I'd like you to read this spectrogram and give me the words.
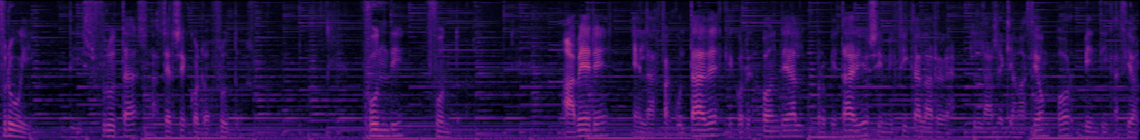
Frui, disfrutas hacerse con los frutos. Fundi, fundo. Avere, en las facultades que corresponde al propietario significa la, la, reclamación por vindicación.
